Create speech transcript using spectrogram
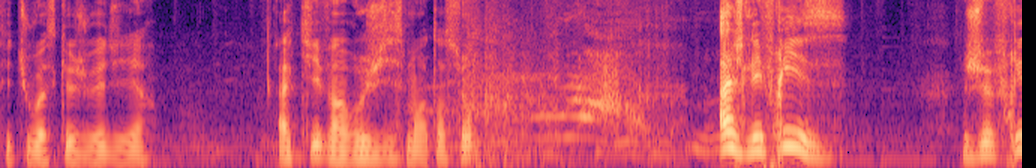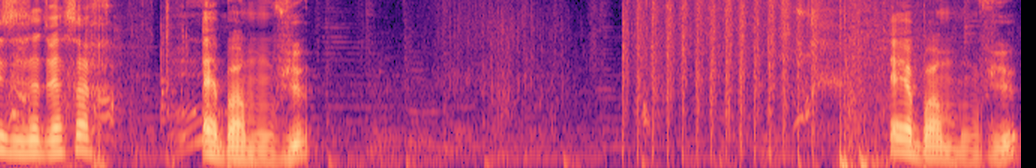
si tu vois ce que je veux dire. Active un rugissement, attention. Ah, je les freeze Je freeze les adversaires Eh bah, mon vieux. Eh bah, mon vieux.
